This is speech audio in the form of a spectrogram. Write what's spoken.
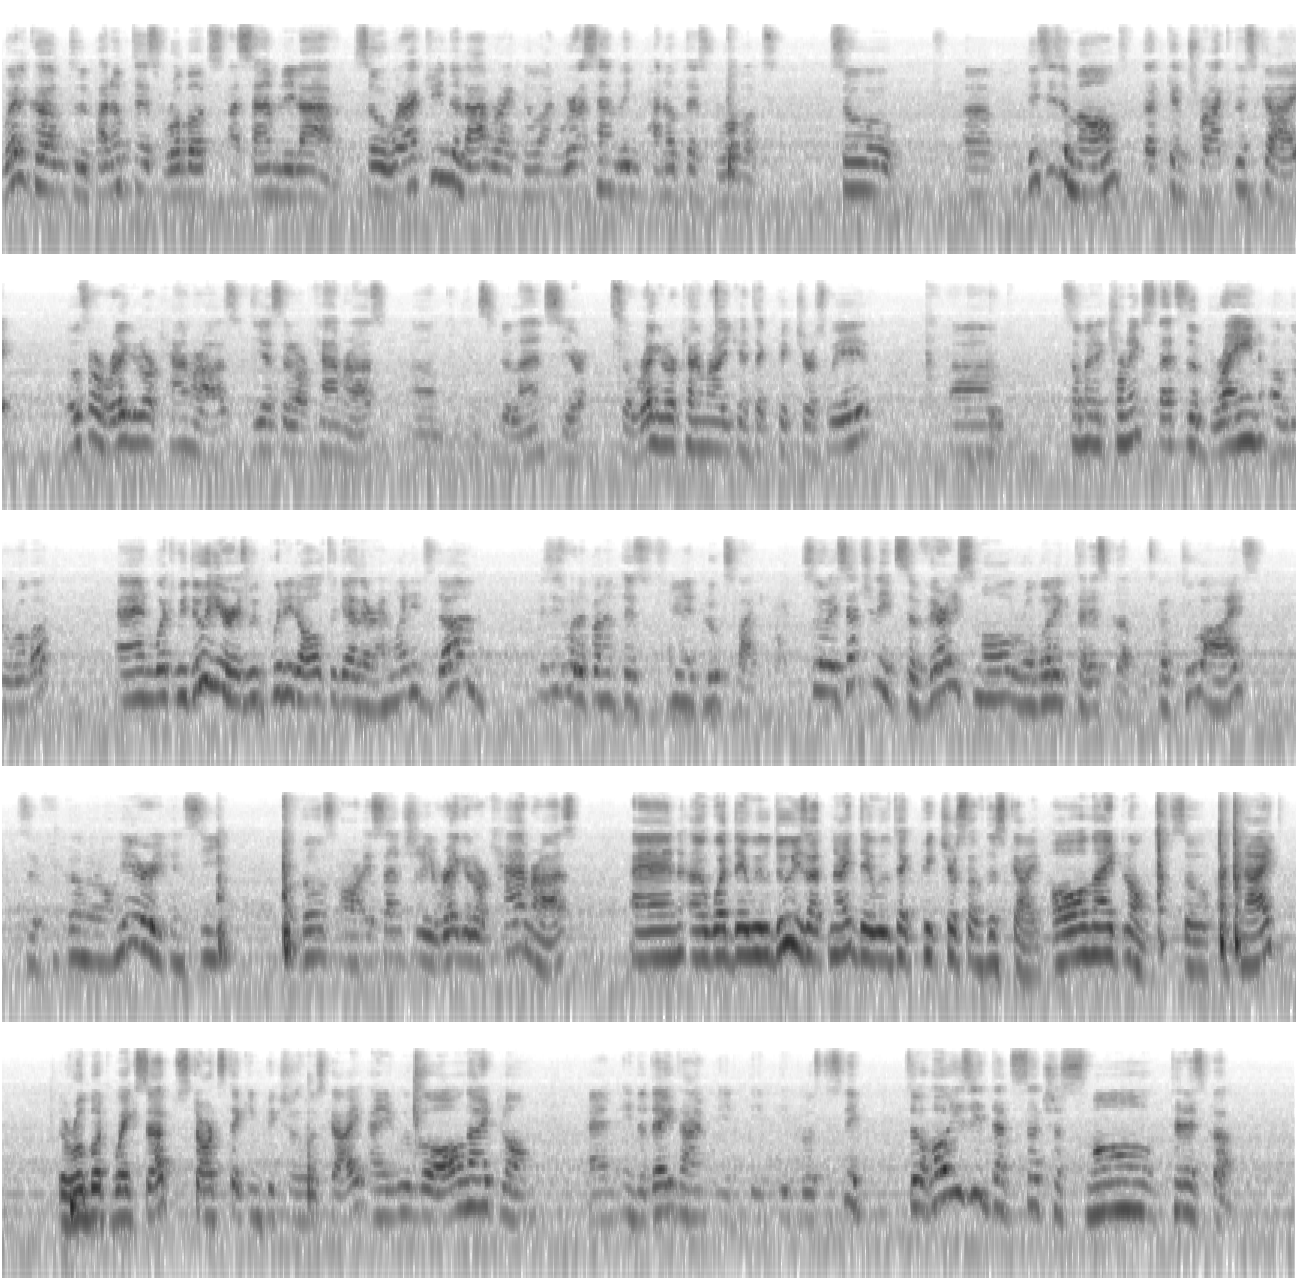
Welcome to the Panoptes Robots Assembly Lab. So we're actually in the lab right now and we're assembling Panoptes robots. So uh, this is a mount that can track the sky. Those are regular cameras, DSLR cameras. Um, you can see the lens here. So regular camera you can take pictures with. Um, some electronics, that's the brain of the robot. And what we do here is we put it all together and when it's done, this is what a Panoptes unit looks like. So essentially it's a very small robotic telescope. It's got two eyes. So if you come around here, you can see those are essentially regular cameras. And uh, what they will do is at night, they will take pictures of the sky all night long. So at night, the robot wakes up, starts taking pictures of the sky, and it will go all night long. And in the daytime, it, it, it goes to sleep. So how is it that such a small telescope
